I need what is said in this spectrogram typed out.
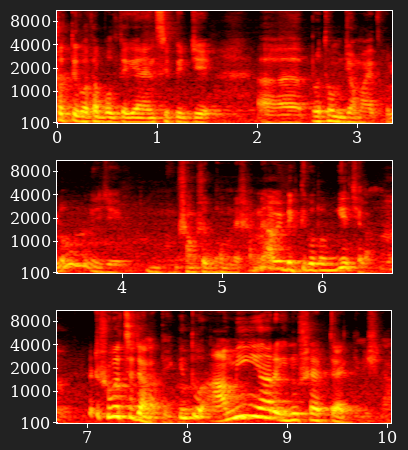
সত্যি কথা বলতে গেলে এনসিপির যে প্রথম জমায়েত হলো, এই যে, সংসদ ভবনের সামনে, আমি ব্যক্তিগতভাবে গিয়েছিলাম। এটা শুভেচ্ছা জানাতে কিন্তু আমি আর ইনু সাহেব তো এক জিনিস না।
